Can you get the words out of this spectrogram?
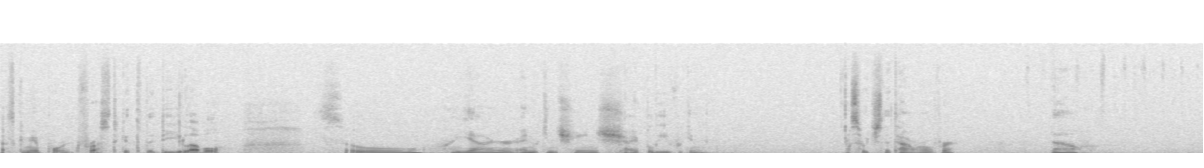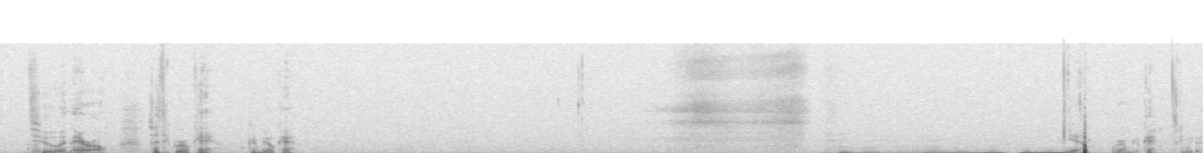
That's going to be important for us to get to the D level. So, yeah, and we can change, I believe we can switch the tower over now to an arrow. So I think we're okay. We're going to be okay. Mm-hmm. Yeah, we're to be okay. It's to be good.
